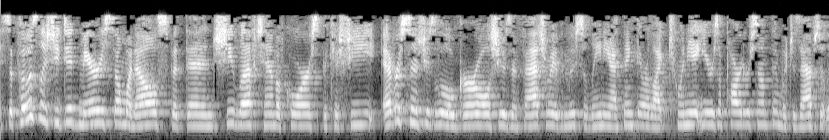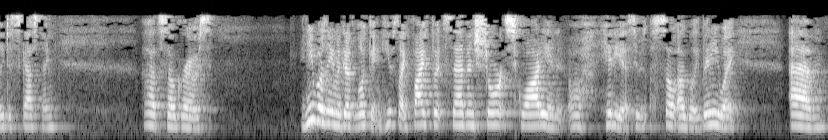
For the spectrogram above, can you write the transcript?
supposedly she did marry someone else, but then she left him, of course, because she ever since she was a little girl, she was infatuated with Mussolini. I think they were like 28 years apart or something, which is absolutely disgusting. Oh, that's so gross. And he wasn't even good looking. He was like five foot seven, short, squatty, and oh, hideous. He was so ugly. But anyway, um,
